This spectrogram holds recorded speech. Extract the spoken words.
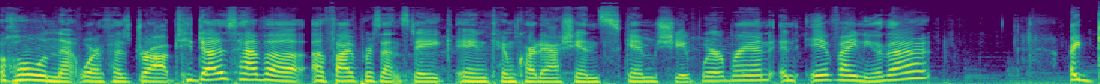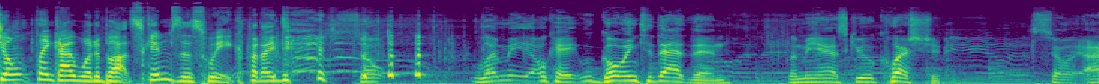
whole net worth has dropped. He does have a, a 5% stake in Kim Kardashian's Skim shapewear brand. And if I knew that, I don't think I would have bought Skims this week, but I did. So let me okay, going to that then. Let me ask you a question. So I,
